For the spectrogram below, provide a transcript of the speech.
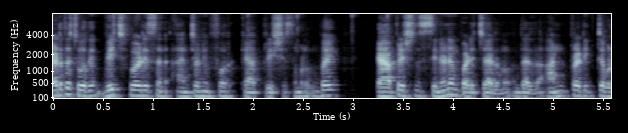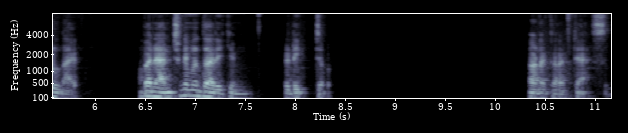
അടുത്ത ചോദ്യം which word is an antonym for capricious നമ്മൾ മുമ്പേ കാപ്രീഷ്യസ് സിനിമ പഠിച്ചായിരുന്നു. എന്തായിരുന്നു? അൺപ്രഡിക്റ്റബിൾ എന്നായിരുന്നു. അപ്പൊ അതിന്റെ ആന്റോണിം എന്തായിരിക്കും? പ്രഡിക്റ്റബിൾ ആണ് കറക്റ്റ് ആൻസർ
